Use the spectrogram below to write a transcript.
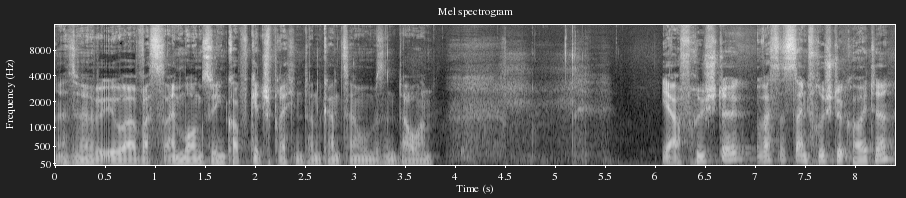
Also wenn wir über was einem morgens durch den Kopf geht sprechen, dann kann es ja ein bisschen dauern. Ja, Frühstück. Was ist dein Frühstück heute?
